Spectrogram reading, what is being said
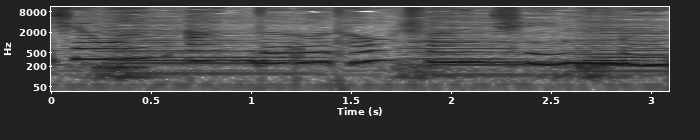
睡前晚安的额头上亲吻。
